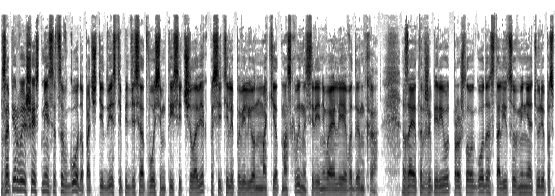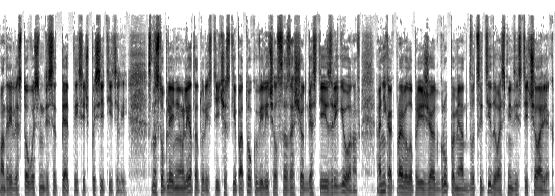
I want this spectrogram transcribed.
За первые шесть месяцев года почти 258 тысяч человек посетили павильон «Макет Москвы» на Сиреневой аллее ВДНХ. За этот же период прошлого года столицу в миниатюре посмотрели 185 тысяч посетителей. С наступлением лета туристический поток увеличился за счет гостей из регионов. Они, как правило, приезжают группами от 20 до 80 человек.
